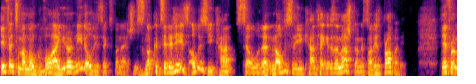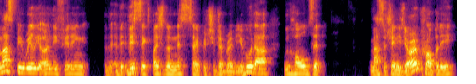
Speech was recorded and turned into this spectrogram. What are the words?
if it's mamon gvoa, you don't need all these explanations. It's not considered his. Obviously, you can't sell with it, and obviously, you can't take it as a mashkon. It's not his property. Therefore, it must be really only fitting. This explanation is necessary for Shittat Rabbi Yehuda, who holds that Maaser Sheni is your own property.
